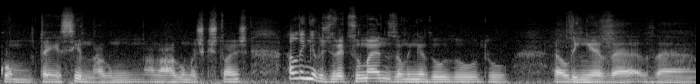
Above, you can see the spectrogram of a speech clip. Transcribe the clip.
como tem sido em, algum, em algumas questões, a linha dos direitos humanos, a linha do, do- do- a linha da, da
